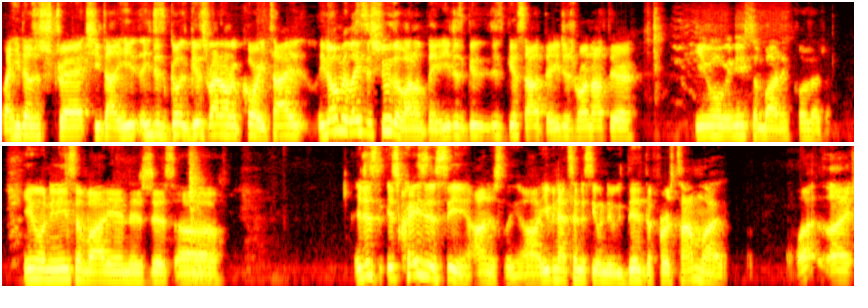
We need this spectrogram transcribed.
like he doesn't stretch. He he, he just goes gets right on the court. He ties. He don't even lace his shoes up. I don't think he just get, just gets out there. He just run out there. Even when we need somebody, close that. Even when you need somebody, and it's just uh, it just it's crazy to see. Honestly, uh, even at Tennessee when we did the first time, like what? Like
